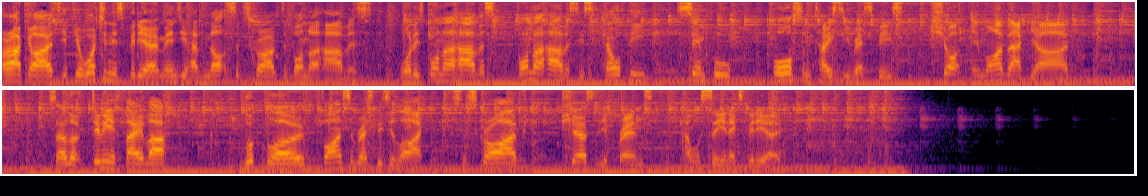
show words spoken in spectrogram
All right guys, if you're watching this video, it means you have not subscribed to Bondi Harvest. What is Bondi Harvest? Bondi Harvest is healthy, simple, awesome tasty recipes shot in my backyard. So look, do me a favor, look below, find some recipes you like, subscribe, share us with your friends, and we'll see you next video.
